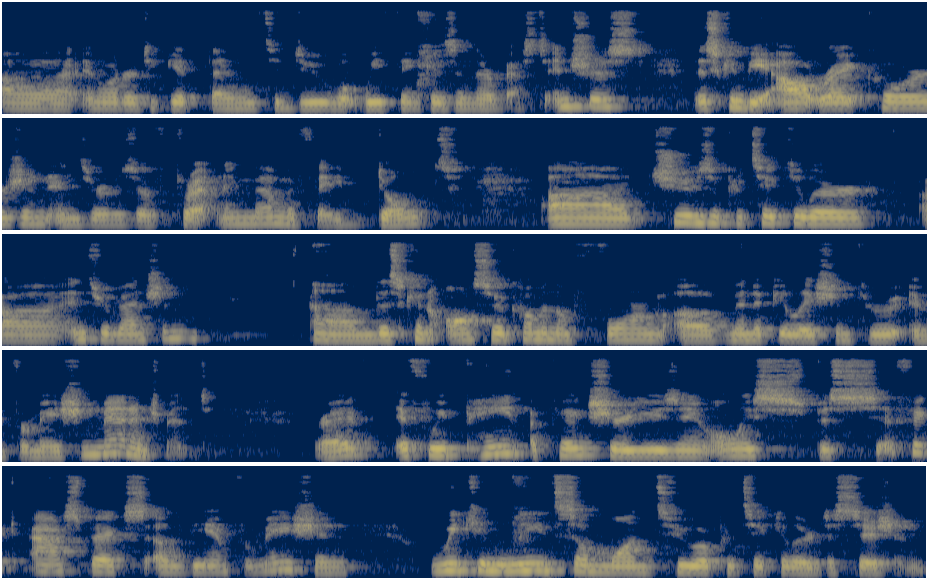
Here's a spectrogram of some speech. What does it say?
uh, in order to get them to do what we think is in their best interest. This can be outright coercion in terms of threatening them if they don't uh, choose a particular uh, intervention. Um, this can also come in the form of manipulation through information management, right? If we paint a picture using only specific aspects of the information, we can lead someone to a particular decision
